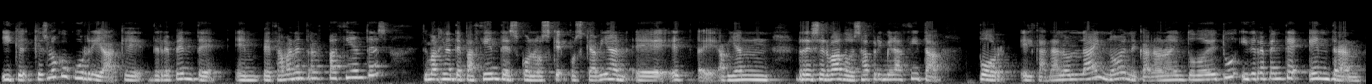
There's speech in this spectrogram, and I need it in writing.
¿Y qué, es lo que ocurría? Que de repente empezaban a entrar pacientes, imagínate pacientes con los que, pues, que habían, eh, eh, habían reservado esa primera cita por el canal online, ¿no? En el canal online todo de tú y de repente entran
